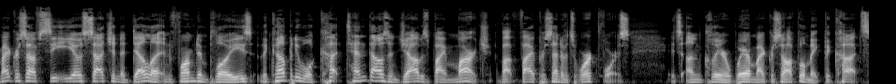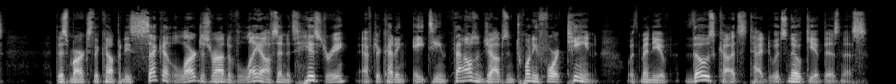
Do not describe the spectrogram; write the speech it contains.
Microsoft CEO Satya Nadella informed employees the company will cut 10,000 jobs by March, about 5% of its workforce. It's unclear where Microsoft will make the cuts. This marks the company's second largest round of layoffs in its history after cutting 18,000 jobs in 2014, with many of those cuts tied to its Nokia business.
